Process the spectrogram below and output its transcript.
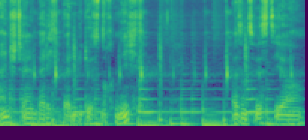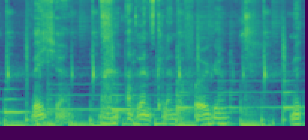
einstellen werde ich die beiden Videos noch nicht, weil sonst wisst ihr welche Adventskalender-Folge mit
